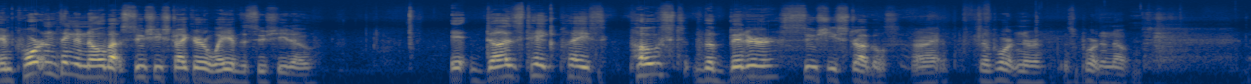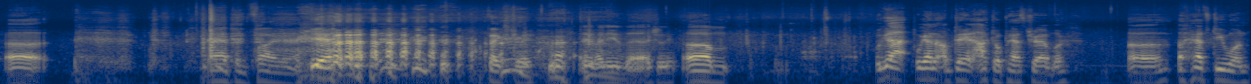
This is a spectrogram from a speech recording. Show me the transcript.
Important thing to know about Sushi Striker Way of the Sushido. It does take place post the bitter sushi struggles. All right, it's important to it's important to note. Uh, Rapid fire. yeah. Thanks, Trey. I, needed that actually. Um, we got we got an update on Octopath Traveler, uh, a hefty one.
